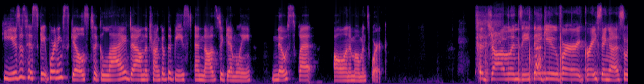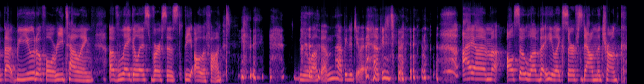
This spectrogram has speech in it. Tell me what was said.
He uses his skateboarding skills to glide down the trunk of the beast and nods to Gimli. No sweat, all in a moment's work. Good job, Lindsay. Thank you for gracing us with that beautiful retelling of Legolas versus the Oliphant. You're welcome. Happy to do it. Happy to do it. I um also love that he like surfs down the trunk.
